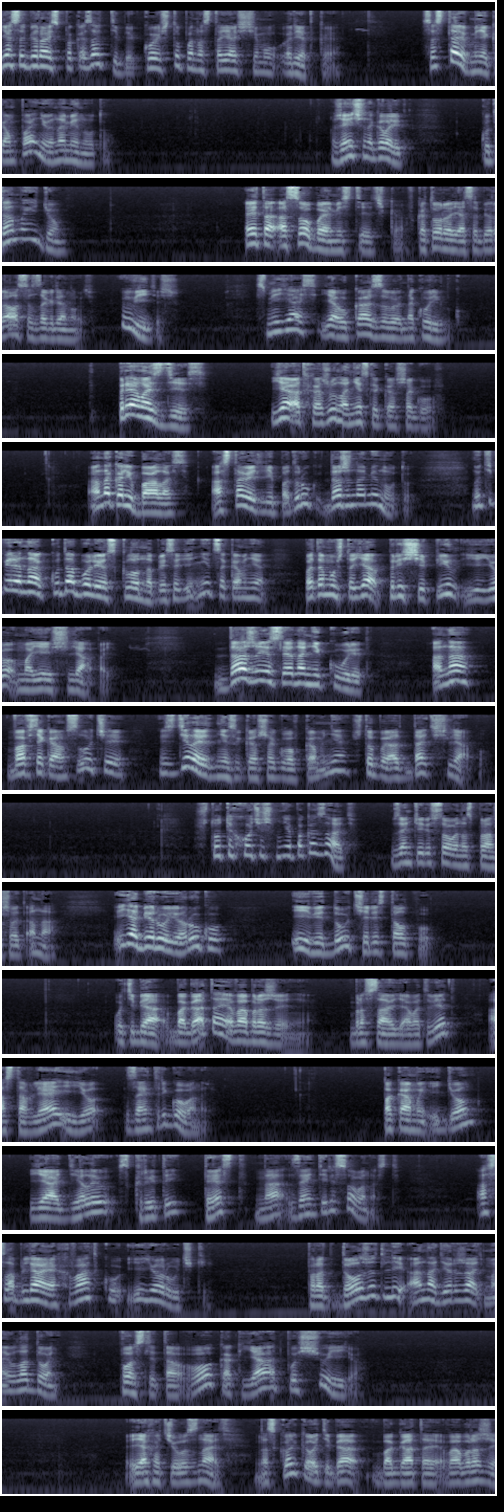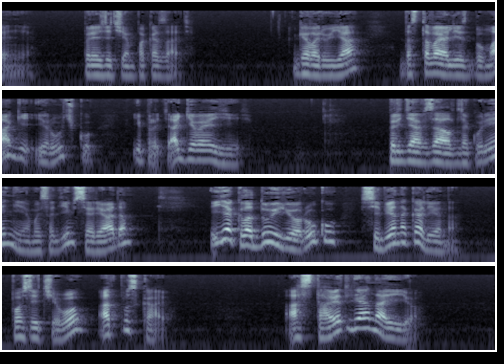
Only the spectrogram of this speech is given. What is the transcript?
я собираюсь показать тебе кое-что по-настоящему редкое. Составь мне компанию на минуту. Женщина говорит, куда мы идем? Это особое местечко, в которое я собирался заглянуть. Увидишь. Смеясь, я указываю на курилку. Прямо здесь. Я отхожу на несколько шагов. Она колебалась, оставить ли подруг даже на минуту. Но теперь она куда более склонна присоединиться ко мне, потому что я прищепил ее моей шляпой. Даже если она не курит, она, во всяком случае, сделает несколько шагов ко мне, чтобы отдать шляпу. «Что ты хочешь мне показать?» – заинтересованно спрашивает она. И я беру ее руку и веду через толпу. «У тебя богатое воображение?» – бросаю я в ответ, оставляя ее заинтригованной. Пока мы идем, я делаю скрытый тест на заинтересованность, ослабляя хватку ее ручки. Продолжит ли она держать мою ладонь после того, как я отпущу ее? Я хочу узнать, насколько у тебя богатое воображение, прежде чем показать. Говорю я, доставая лист бумаги и ручку и протягивая ей. Придя в зал для курения, мы садимся рядом, и я кладу ее руку себе на колено, после чего отпускаю. Оставит ли она ее?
